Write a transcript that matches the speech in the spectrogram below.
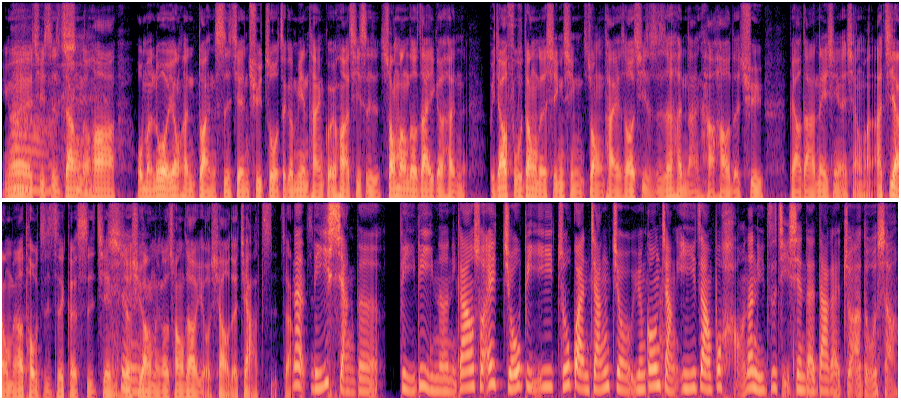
因为其实这样的话，我们如果用很短时间去做这个面谈规划，其实双方都在一个很比较浮动的心情状态的时候，其实是很难好好的去表达内心的想法啊。既然我们要投资这个时间，就希望能够创造有效的价值。这样。那理想的比例呢？你刚刚说，哎，九比一，主管讲九，员工讲一，这样不好。那你自己现在大概抓多少？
